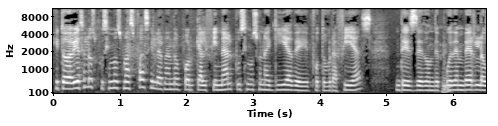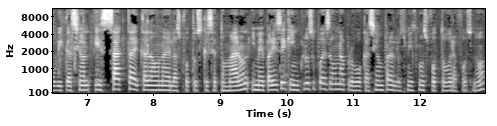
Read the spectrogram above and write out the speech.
Y todavía se los pusimos más fácil, Hernando, porque al final pusimos una guía de fotografías desde donde pueden ver la ubicación exacta de cada una de las fotos que se tomaron y me parece que incluso puede ser una provocación para los mismos fotógrafos, ¿no?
